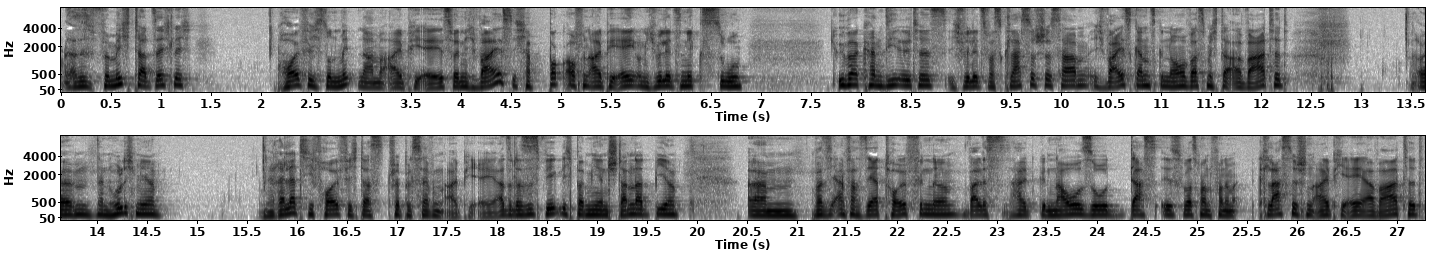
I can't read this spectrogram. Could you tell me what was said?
Das ist für mich tatsächlich häufig so ein Mitnahme-IPA ist, wenn ich weiß, ich habe Bock auf ein IPA und ich will jetzt nichts zu überkandideltes, ich will jetzt was Klassisches haben, ich weiß ganz genau, was mich da erwartet, ähm, dann hole ich mir relativ häufig das Triple Seven IPA. Also das ist wirklich bei mir ein Standardbier. Ähm, was ich einfach sehr toll finde, weil es halt genau so das ist, was man von einem klassischen IPA erwartet.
